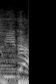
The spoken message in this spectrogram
Peter.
